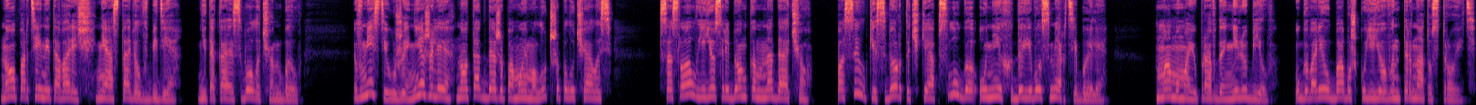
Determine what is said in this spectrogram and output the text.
Но партийный товарищ не оставил в беде. Не такая сволочь он был — Вместе уже нежели, но так даже, по-моему, лучше получалось. Сослал ее с ребенком на дачу. Посылки, сверточки, обслуга у них до его смерти были. Маму мою, правда, не любил. Уговорил бабушку ее в интернат устроить.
